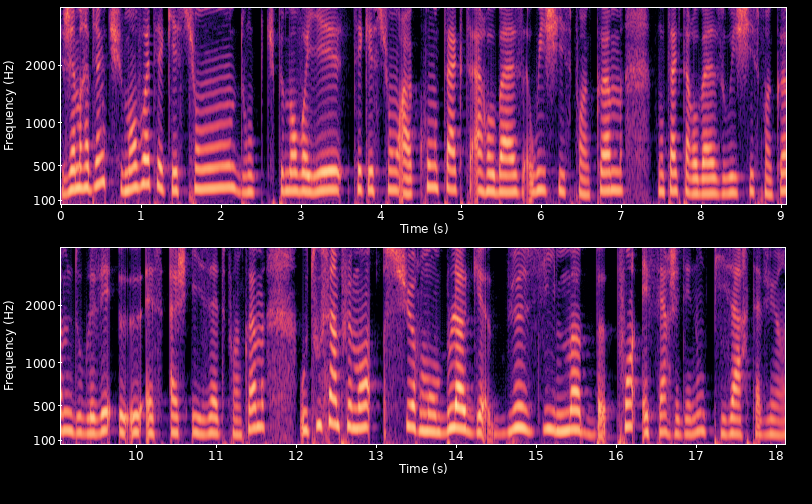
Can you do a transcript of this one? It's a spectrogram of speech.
j'aimerais bien que tu m'envoies tes questions. Donc tu peux m'envoyer tes questions à contact@wishes.com, contact@wishes.com, w e e s h i z.com ou tout simplement sur mon blog busymob.fr. J'ai des noms bizarres, t'as vu hein,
